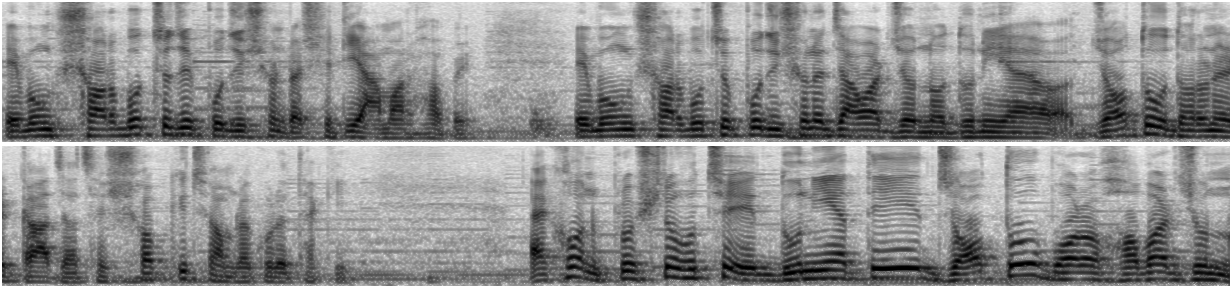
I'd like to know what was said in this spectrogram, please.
এবং সর্বোচ্চ যে পজিশনটা সেটি আমার হবে এবং সর্বোচ্চ পজিশনে যাওয়ার জন্য দুনিয়া যত ধরনের কাজ আছে সব কিছু আমরা করে থাকি। এখন প্রশ্ন হচ্ছে, দুনিয়াতে যত বড় হবার জন্য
